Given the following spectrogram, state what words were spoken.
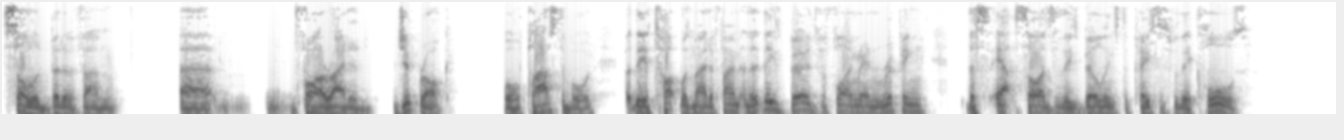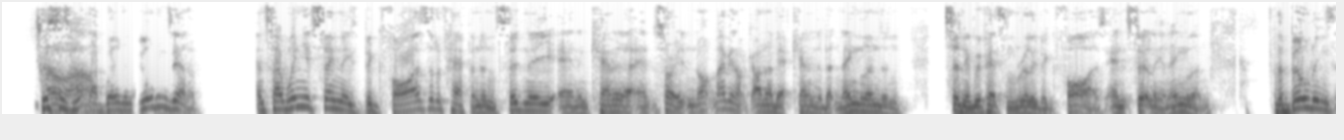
solid bit of, um, uh, fire rated gyprock or plasterboard but the top was made of foam, and these birds were flying around ripping the outsides of these buildings to pieces with their claws. This Oh, is wow. what they're building buildings out of. And so when you've seen these big fires that have happened in Sydney and in Canada, and sorry, not maybe not, I don't know about Canada, but in England and Sydney, we've had some really big fires, and certainly in England, the buildings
